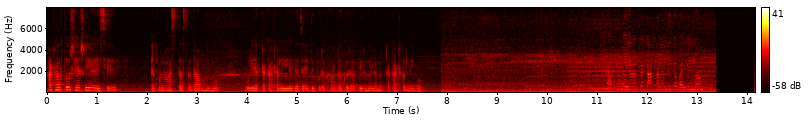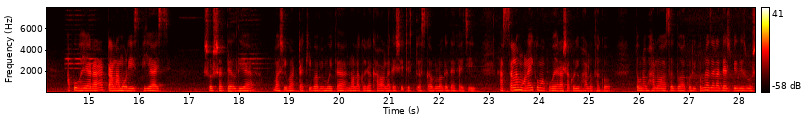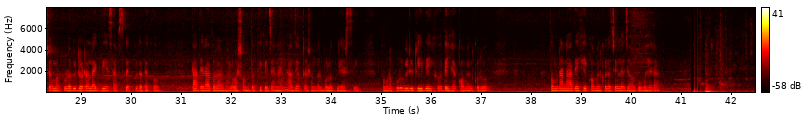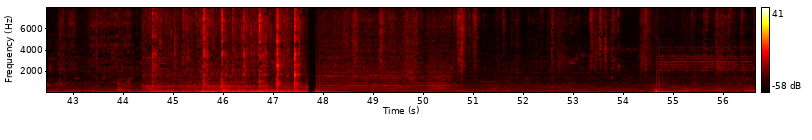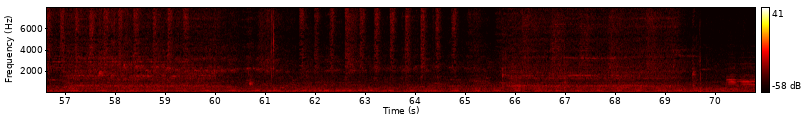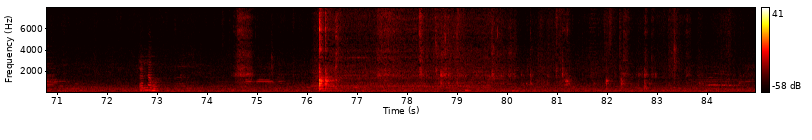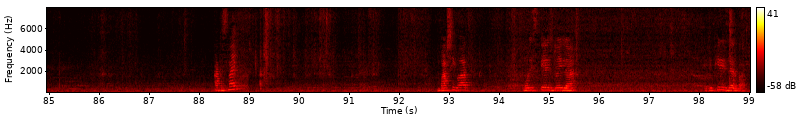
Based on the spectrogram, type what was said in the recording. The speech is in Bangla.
কাঁঠাল তো শেষ হয়ে গেছে। এখনও আস্তে আস্তে দাম হইব। বলি একটা কাঁঠাল লেগে যায় দুপুরে খাওয়া দাওয়া করে বের হইলাম একটা কাঁঠাল নিব। আপু ভাইয়ের একটা কাঁঠালের লেগে বাইরে এলাম। আপু ভাইয়ারা টালা মরিচ পেঁয়াজ সর্ষার তেল দিয়া বাসি ভাতটা কীভাবে মইতা নলা করে খাওয়া লাগে সেটা আজকে ব্লগে দেখাইছি। আসসালামু আলাইকুম আপু ভাইয়ার আশা করি ভালো থাকো। তোমরা ভালো আছো, দোয়া করি। তোমরা যারা দেশ বিদেশ বসে আমার পুরো ভিডিওটা লাইক দিয়ে সাবস্ক্রাইব করে দেখো, তাদের আদর আর ভালোবাসা অন্তর থেকে জানাই। আজও একটা সুন্দর ব্লগ নিয়ে আসছি। তোমরা পুরো ভিডিওটি দেখো, দেখা কমেন্ট করো। তোমরা না দেখে কমেন্ট করে চলে যাও আপু কাটিস নাই? বাসি ভাত মরিচ পেঁয়াজ ডইলা এটি ফ্রিজের ভাত।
